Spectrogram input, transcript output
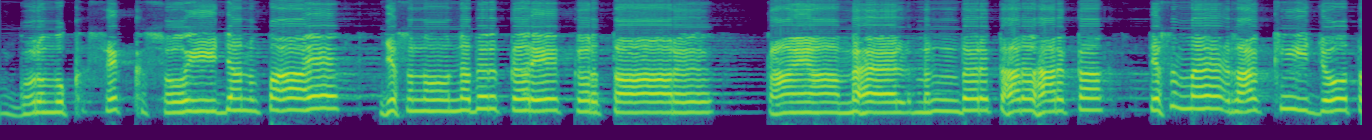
ਗੁਰਮੁਖ ਸਿੱਖ ਸੋਈ ਜਨ ਪਾਏ ਜਿਸ ਨੂੰ ਨਦਰ ਕਰੇ ਕਰਤਾਰ। ਕਾਇਆ ਮਹਿਲ ਮੰਦਰ ਘਰ ਹਰ ਕਾ, ਤਿਸ ਮੈਂ ਰਾਖੀ ਜੋਤ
